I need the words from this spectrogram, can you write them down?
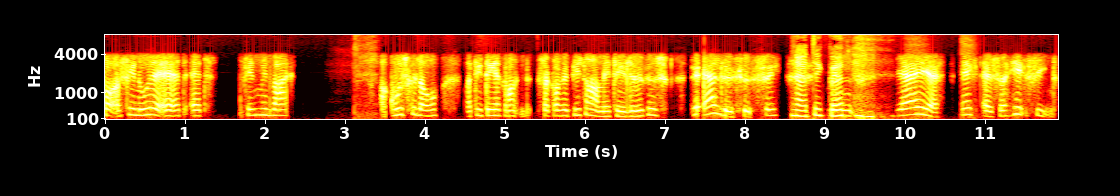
for at finde ud af at, at finde min vej. Og gudskelov, og det er det, jeg går, så godt vil bidrage med, det er lykkedes. Det er lykkedes, ikke? Nå, det er godt. Men, ja, ja, ikke? Altså helt fint.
